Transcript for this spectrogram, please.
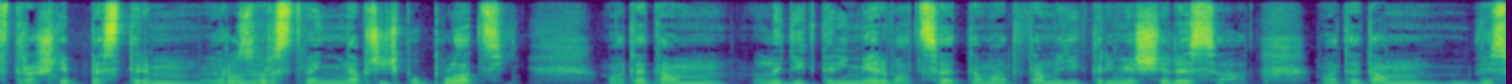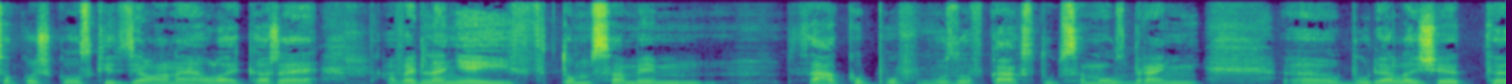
strašně pestrým rozvrstvení napříč populací. Máte tam lidi, kterým je 20 a máte tam lidi, kterým je 60. Máte tam vysokoškolsky vzdělaného lékaře a vedle něj v tom samém zákupu v uvozovkách s tou samou zbraní eh, bude ležet eh,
